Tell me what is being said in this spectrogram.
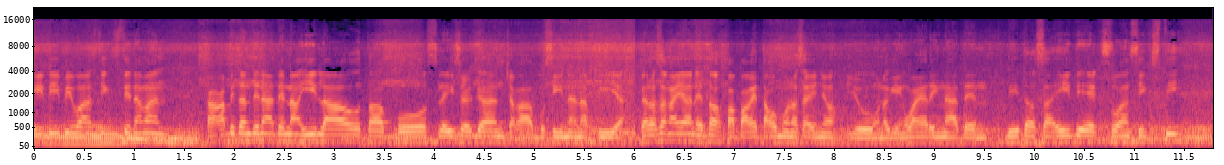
ADB 160 naman. Kakabitan din natin ng ilaw, tapos laser gun, tsaka busina na PIA. Pero sa ngayon, ito, papakita ko muna sa inyo yung naging wiring natin dito sa ADX 160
